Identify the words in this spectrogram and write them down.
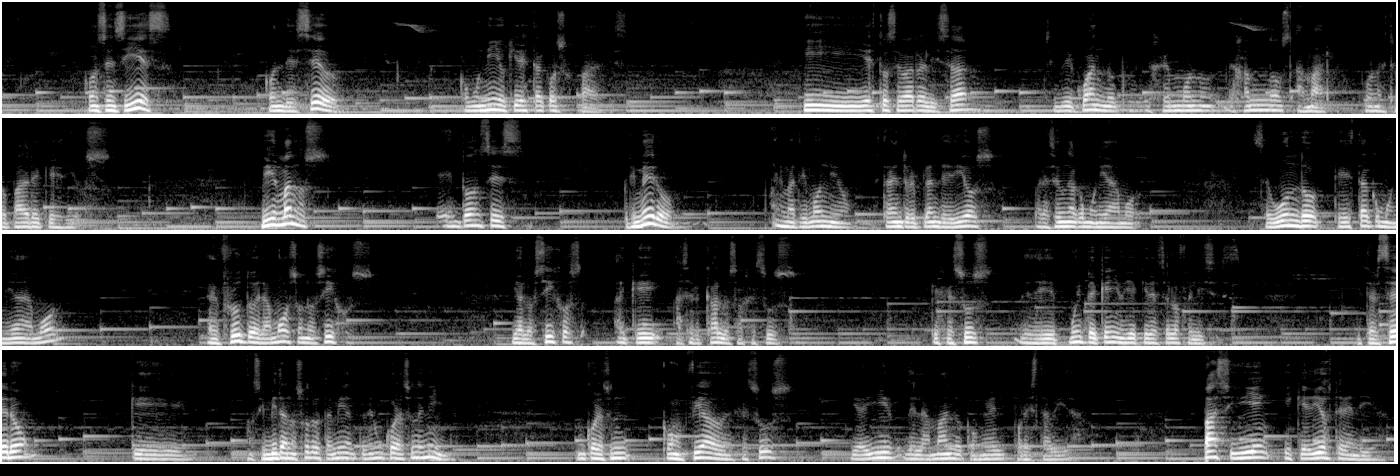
con sencillez, con deseo como un niño quiere estar con sus padres. Y esto se va a realizar siempre y cuando pues, amar por nuestro Padre que es Dios. Bien, hermanos, entonces, primero, el matrimonio está dentro del plan de Dios para ser una comunidad de amor. Segundo, que esta comunidad de amor, el fruto del amor son los hijos. Y a los hijos hay que acercarlos a Jesús. Que Jesús desde muy pequeños ya quiere hacerlos felices. Y tercero, que nos invita a nosotros también a tener un corazón de niño, un corazón confiado en Jesús y a ir de la mano con Él por esta vida. Paz y bien y que Dios te bendiga.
